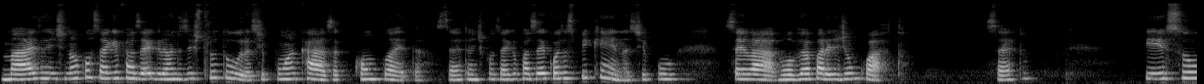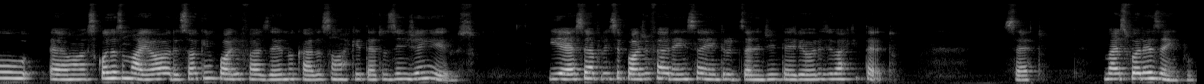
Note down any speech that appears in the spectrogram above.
mas a gente não consegue fazer grandes estruturas, tipo uma casa completa, certo? A gente consegue fazer coisas pequenas, tipo, sei lá, mover a parede de um quarto, certo? Isso é umas coisas maiores, só quem pode fazer, no caso, são arquitetos e engenheiros. E essa é a principal diferença entre o design de interiores e o arquiteto, certo? Mas, por exemplo,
